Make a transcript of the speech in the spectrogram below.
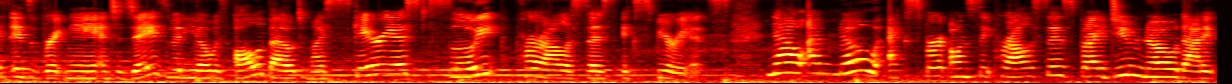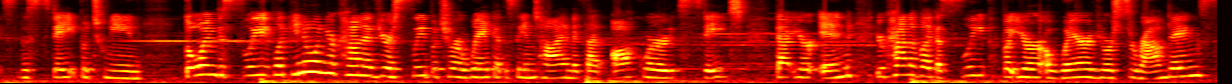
guys, it's Brittney and today's video is all about my scariest sleep paralysis experience. Now, I'm no expert on sleep paralysis, but I do know that it's the state between going to sleep, like you know when you're kind of, you're asleep but you're awake at the same time, it's that awkward state that you're in. You're kind of like asleep, but you're aware of your surroundings.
